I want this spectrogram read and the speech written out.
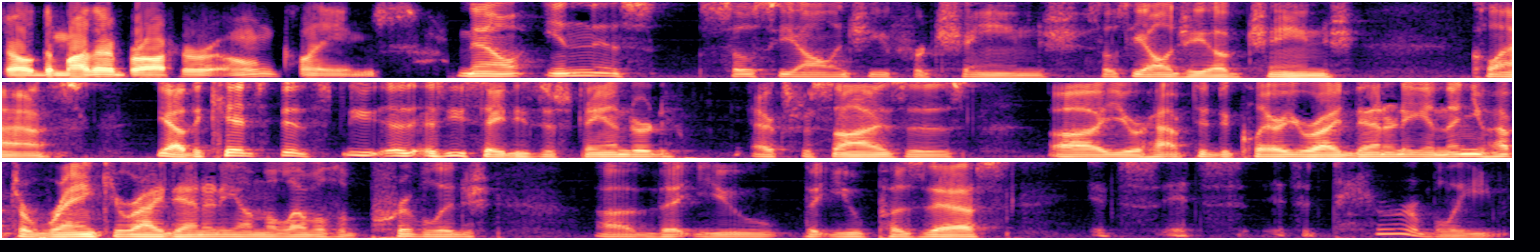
So the mother brought her own claims. Now, in this sociology for change, sociology of change class, yeah, the kids, as you say, these are standard exercises. Uh, you have to declare your identity, and then you have to rank your identity on the levels of privilege uh, that you that you possess. It's it's it's a terribly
